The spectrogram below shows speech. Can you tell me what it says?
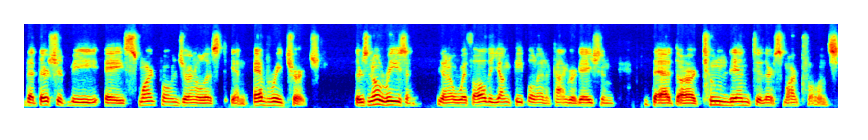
that there should be a smartphone journalist in every church. There's no reason, you know, with all the young people in a congregation that are tuned into their smartphones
